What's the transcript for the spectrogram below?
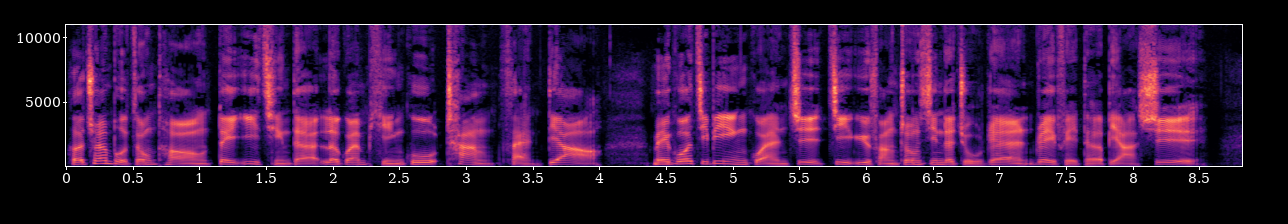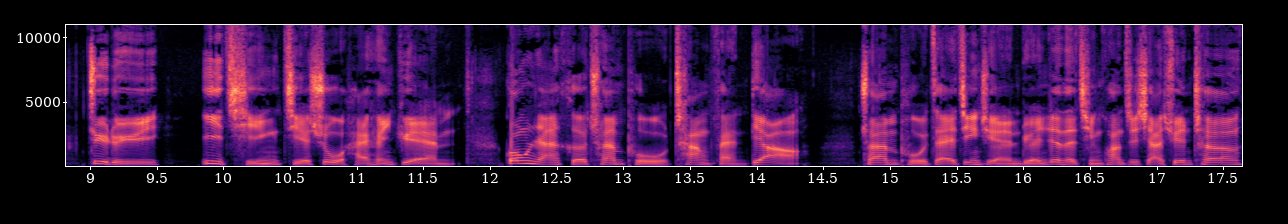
和川普总统对疫情的乐观评估唱反调。美国疾病管制暨预防中心的主任瑞斐德表示，距离疫情结束还很远，公然和川普唱反调。川普在竞选连任的情况之下，宣称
